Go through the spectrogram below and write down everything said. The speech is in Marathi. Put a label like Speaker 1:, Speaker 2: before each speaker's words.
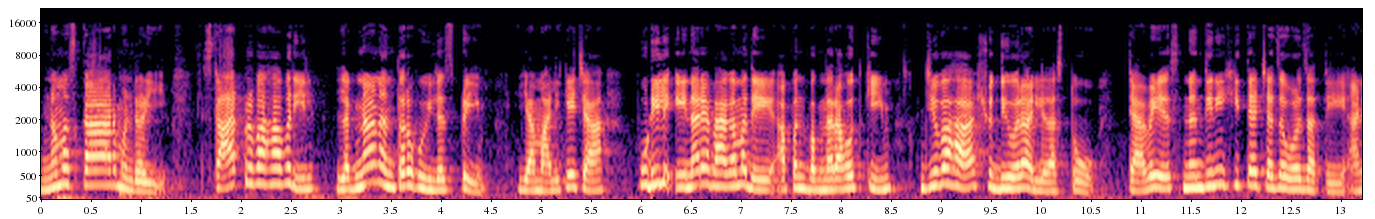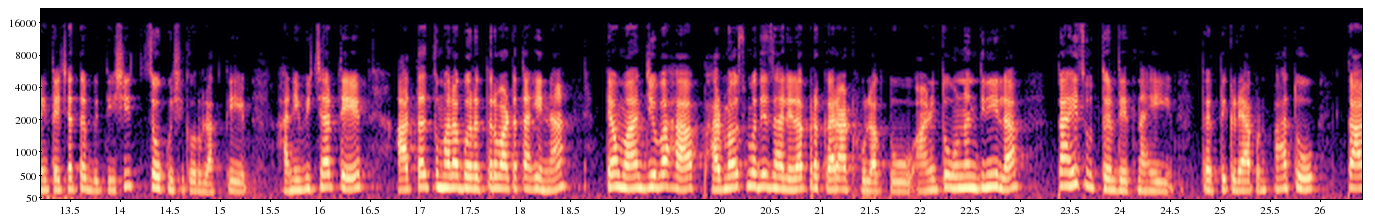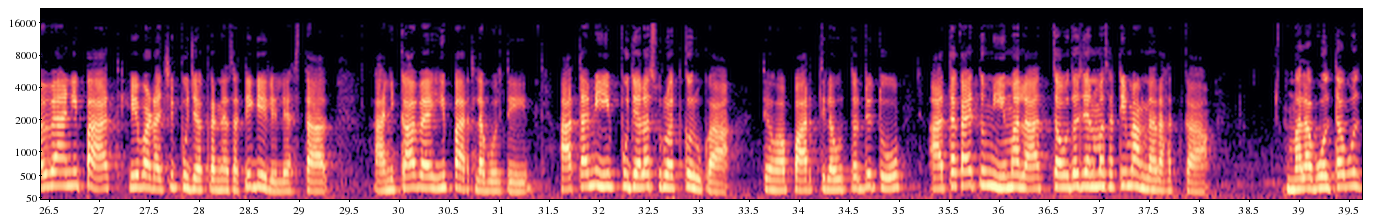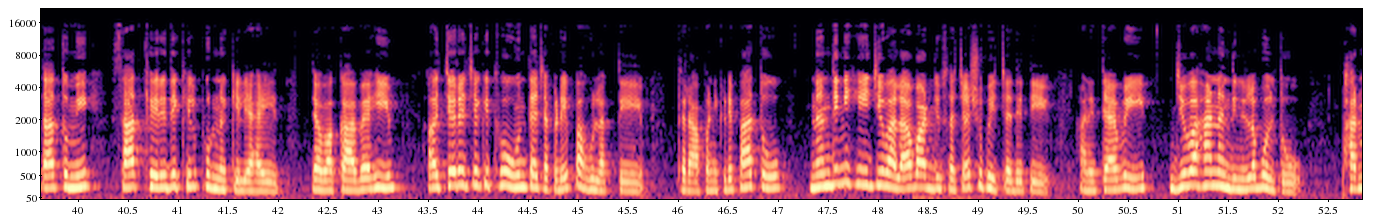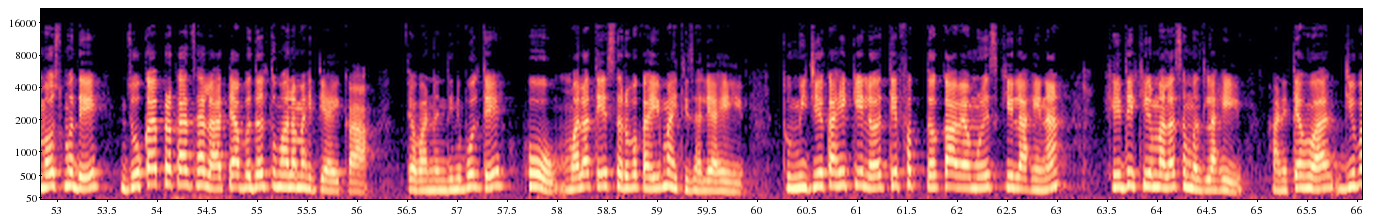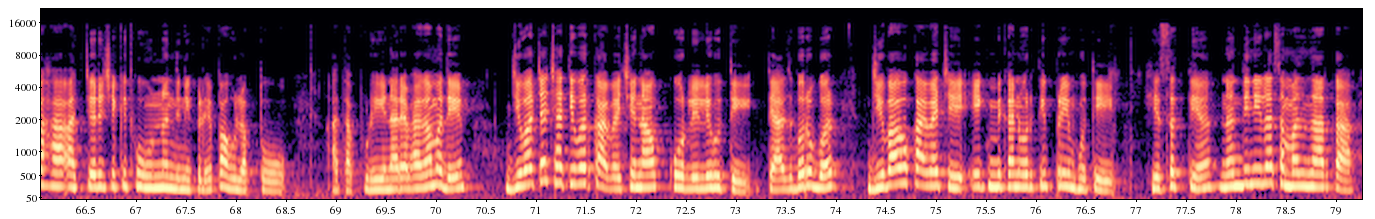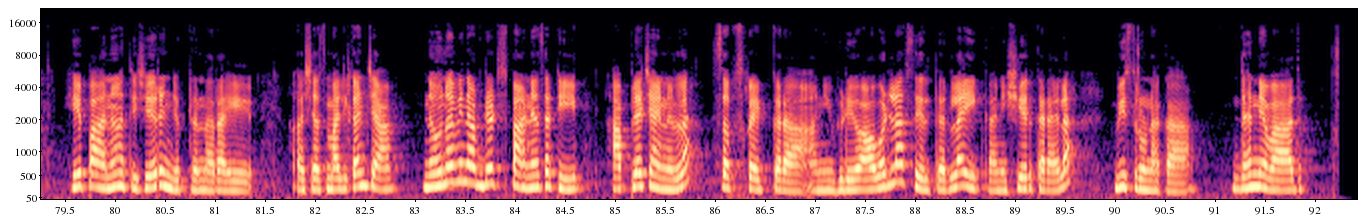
Speaker 1: नमस्कार मंडळी. स्टार प्रवाहावरील लग्नानंतर होईलच प्रेम. या मालिकेच्या पुढील येणाऱ्या भागामध्ये आपण बघणार आहोत की जीवा हा शुद्धीवर आलेला असतो. त्यावेळेस नंदिनी ही त्याच्याजवळ जाते आणि त्याच्या तब्येतीशी चौकशी करू लागते. आणि विचारते आता तुम्हाला बरं तर वाटत आहे ना? तेव्हा जीवा हा फार्म हाऊसमध्ये झालेला प्रकार आठवू लागतो आणि तो नंदिनीला काहीच उत्तर देत नाही. तर तिकडे आपण पाहतो काव्य आणि पाथ हे वडाची पूजा करण्यासाठी गेलेले असतात. आणि काव्या ही पार्थला बोलते? आता मी पूजाला सुरुवात करू का? तेव्हा पार्थ तिला उत्तर देतो आता काय तुम्ही मला चौदा जन्मासाठी मागणार आहात का? मला बोलता बोलता तुम्ही सात फेरे देखील पूर्ण केले आहेत. तेव्हा काव्याही आश्चर्यचकित होऊन त्याच्याकडे पाहू लागते. तर आपण इकडे पाहतो नंदिनी ही जीवाला वाढदिवसाच्या शुभेच्छा देते आणि त्यावेळी जीवा हा नंदिनीला बोलतो फार्म हाऊसमध्ये जो काय प्रकार झाला त्याबद्दल तुम्हाला माहिती आहे का? तेव्हा नंदिनी बोलते हो मला ते सर्व काही माहिती झाले आहे. तुम्ही जे काही केलं ते फक्त काव्यामुळेच केलं आहे ना? हे देखील मला समजलं आहे. आणि तेव्हा जीवा हा आश्चर्यचकित होऊन नंदिनीकडे पाहू लागतो. आता पुढे येणाऱ्या भागामध्ये जीवाच्या छातीवर काव्याचे नाव कोरलेले होते. त्याचबरोबर जीवा व काव्याचे एकमेकांवरती प्रेम होते. हे सत्य नंदिनीला समजणार का? हे पाहणं अतिशय रंजक ठरणार आहे. अशाच मालिकांच्या नवनवीन अपडेट्स पाहण्यासाठी आपल्या चॅनलला सबस्क्राईब करा आणि व्हिडिओ आवडला असेल तर लाईक आणि शेअर करायला विसरू नका. धन्यवाद.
